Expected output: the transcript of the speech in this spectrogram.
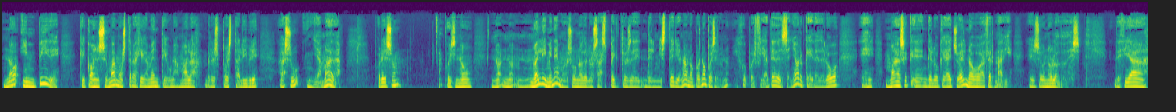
no impide que consumamos trágicamente una mala respuesta libre a su llamada. Por eso, pues no, no, no, no eliminemos uno de los aspectos del misterio. No, no, pues no puede ser. Hijo, pues fíjate del Señor, que desde luego eh, más de lo que ha hecho Él no va a hacer nadie. Eso no lo dudes. Decía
